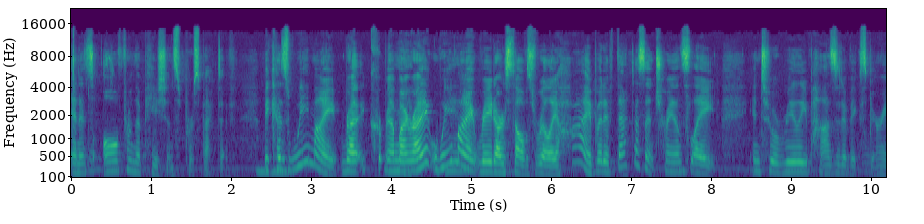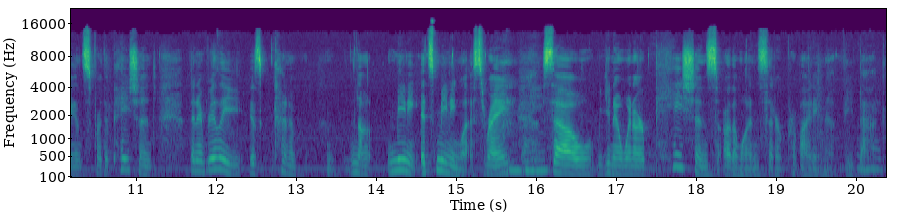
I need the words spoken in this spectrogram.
and it's all from the patient's perspective. Mm-hmm. Because we might, am I right? We might rate ourselves really high, but if that doesn't translate into a really positive experience for the patient, then it really is kind of not meaning, it's meaningless, right? So, you know, when our patients are the ones that are providing that feedback.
